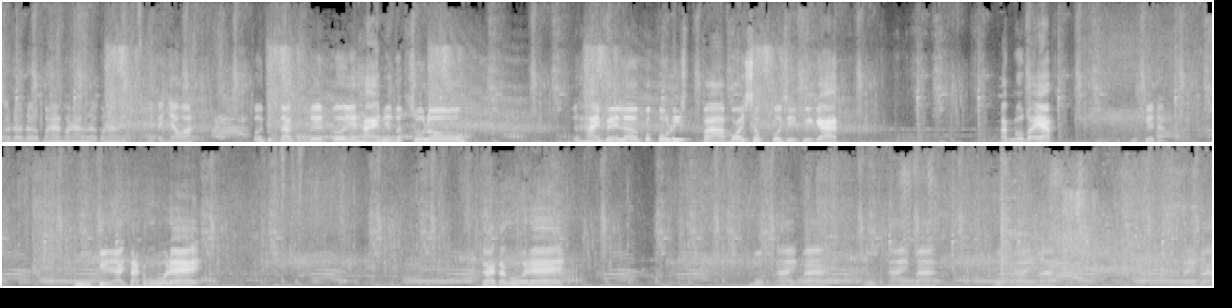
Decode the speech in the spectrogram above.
Rồi, rồi, rồi, con hàng con hàng rồi con hàng đi đánh nhau à? Vâng chúng ta cũng đến với hai viên vật solo. Hai vl của police và boy sốc của gqcat tăng nốt và ép thủ kiên à? Thủ kiên lại giải tốc hội đây. Giải tốc hội đây. Một hai ba. Một hai ba. Một hai ba. Hai ba.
